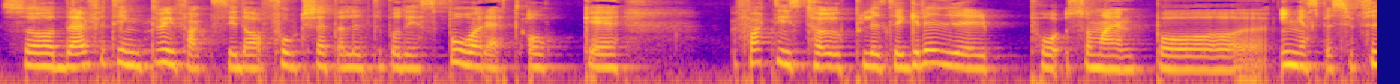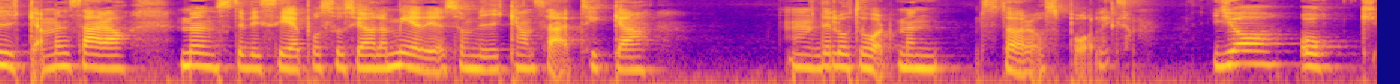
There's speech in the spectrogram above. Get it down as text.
Så därför tänkte vi faktiskt idag fortsätta lite på det spåret och eh, faktiskt ta upp lite grejer på, som har hänt på, inga specifika, men så här mönster vi ser på sociala medier som vi kan så här tycka, mm, det låter hårt, men störa oss på liksom. Ja, och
